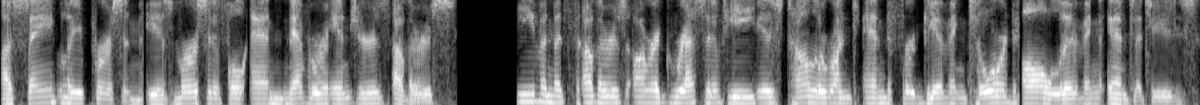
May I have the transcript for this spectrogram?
a saintly person is merciful and never injures others. Even if others are aggressive, he is tolerant and forgiving toward all living entities.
